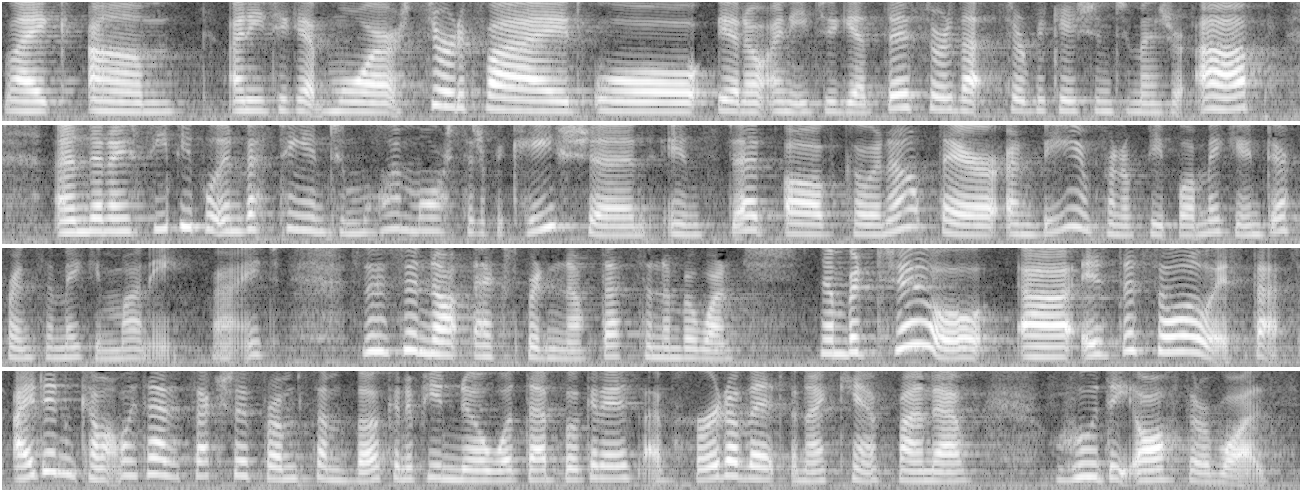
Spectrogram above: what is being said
Like, um, I need to get more certified, or, you know, I need to get this or that certification to measure up. And then I see people investing into more and more certification instead of going out there and being in front of people and making a difference and making money, right? So this is not expert enough. That's the number one. Number two uh, is the soloist. That's I didn't come up with that. It's actually from some book, and if you know what that book it is, I've heard of it, and I can't find out who the author was.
